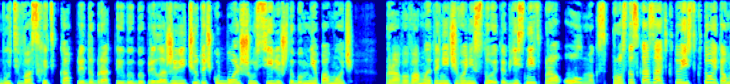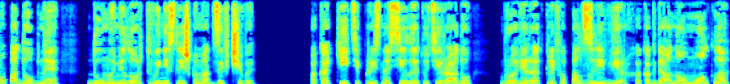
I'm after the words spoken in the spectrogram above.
«будь у вас хоть капли доброты, вы бы приложили чуточку больше усилий, чтобы мне помочь. Право, вам это ничего не стоит объяснить про Олмакс, просто сказать, кто есть кто и тому подобное. Думаю, милорд, вы не слишком отзывчивы». Пока Кити произносила эту тираду, брови Рэдклиффа ползли вверх, а когда она умолкла,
